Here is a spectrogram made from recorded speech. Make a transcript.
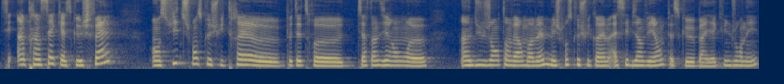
c'est intrinsèque à ce que je fais. Ensuite, je pense que je suis très, euh, peut-être, certains diront indulgente envers moi-même, mais je pense que je suis quand même assez bienveillante parce que bah, il n'y a qu'une journée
